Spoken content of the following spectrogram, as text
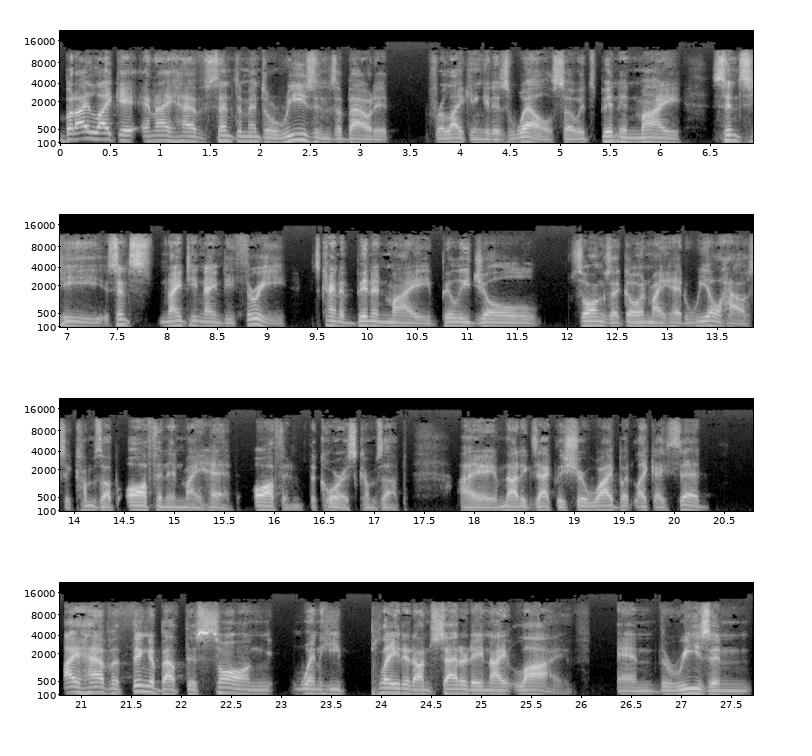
but I like it and I have sentimental reasons about it for liking it as well. So it's been in my since he since 1993, it's kind of been in my Billy Joel songs that go in my head wheelhouse. It comes up often in my head. Often the chorus comes up. I am not exactly sure why, but like I said, I have a thing about this song when he played it on Saturday Night Live. And the reason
